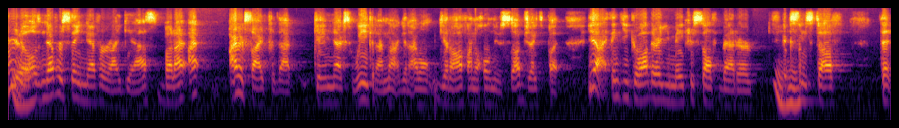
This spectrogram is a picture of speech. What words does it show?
who yeah. knows? Never say never, I guess. But I, I, I'm excited for that game next week, and I'm not gonna. I won't get off on a whole new subject, but yeah, I think you go out there, you make yourself better, fix mm-hmm. some stuff, that,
